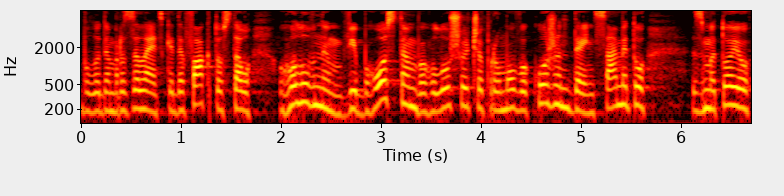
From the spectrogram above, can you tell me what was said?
Володимир Зеленський де-факто став головним віп-гостем, виголошуючи промови кожен день саміту з метою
